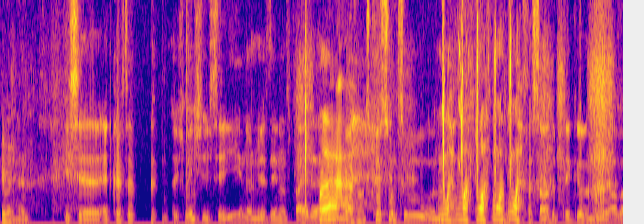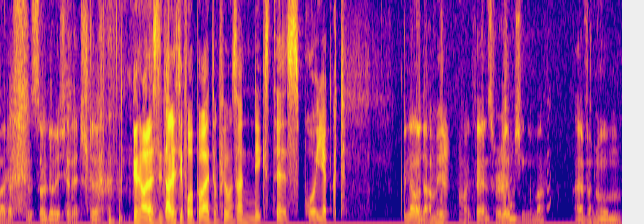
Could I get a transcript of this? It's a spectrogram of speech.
Immerhin. Ich sehe Adcrafter natürlich nicht, ich sehe ihn und wir sehen uns beide. Und Ah. wir werfen uns Küsschen zu und versaute Blicke und so, aber das, das sollte euch ja nicht stören. Genau, das sind alles die Vorbereitungen für unser nächstes Projekt. Genau, da haben wir hier mal ein kleines Römchen gemacht. Einfach nur um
